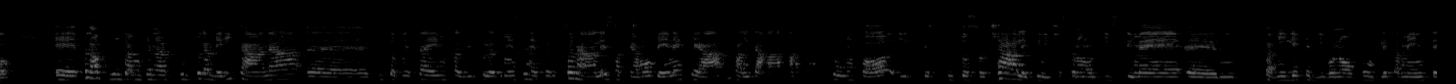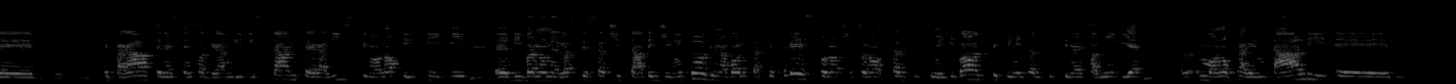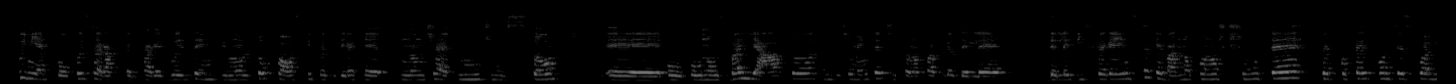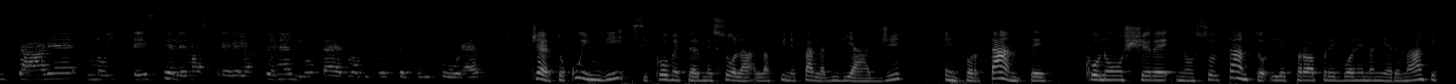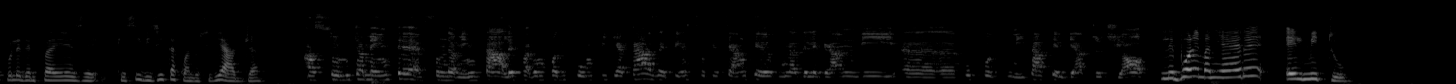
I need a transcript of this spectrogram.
Però appunto anche nella cultura americana eh, tutta questa enfasi sulla dimensione personale sappiamo bene che ha faldato un po' il tessuto sociale, quindi ci sono moltissime eh, famiglie che vivono completamente eh, separate, nel senso a grandi distanze, è rarissimo no? che i figli eh, vivano nella stessa città dei genitori, una volta che crescono ci sono tantissimi divorzi, quindi tantissime famiglie eh, monoparentali e quindi ecco, questo era per fare due esempi molto opposti per dire che non c'è un giusto eh, o, uno sbagliato, semplicemente ci sono proprio delle, delle differenze che vanno conosciute per poter contestualizzare noi stessi e le nostre relazioni all'interno di queste culture. Certo, quindi, siccome per me sola alla fine parla di viaggi, è importante conoscere non soltanto le proprie buone maniere, ma anche quelle del paese che si visita quando si viaggia. Assolutamente è fondamentale fare un po' di compiti a casa e penso che sia anche una delle grandi eh, opportunità che il viaggio ci offre. Le buone maniere e il Me Too.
